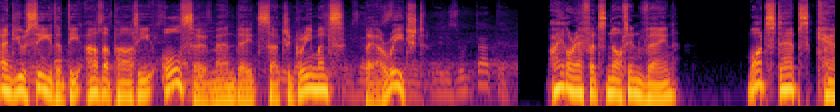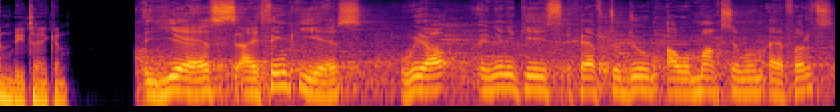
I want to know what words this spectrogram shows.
and you see that the other party also mandates such agreements, they are reached. Are your efforts not in vain? What steps can be taken? Yes, I think yes. We are, in any case, have to do our maximum efforts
